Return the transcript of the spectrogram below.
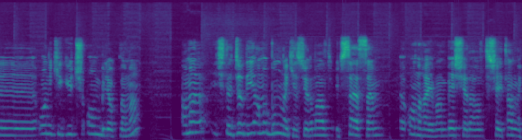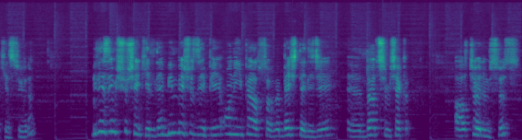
e, 12 güç, 10 bloklama. Ama işte cadıyı ama bununla kesiyorum. 6 güç sersem, e, 10 hayvan, 5 ya da 6 şeytanla kesiyorum. Bileziğim şu şekilde. 1500 EP, 10 EP absorbe, 5 delici, e, 4 şimşek, 6 ölümsüz.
